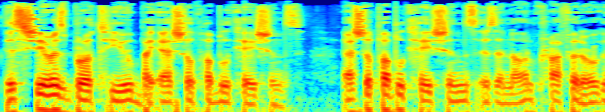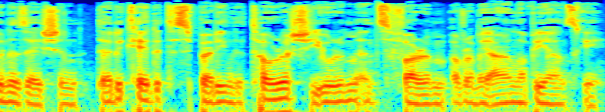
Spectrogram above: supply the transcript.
This year is brought to you by Eshel Publications. Eshel Publications is a non-profit organization dedicated to spreading the Torah, Shiurim, and Sefarim of Rabbi Aaron Lapiansky.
